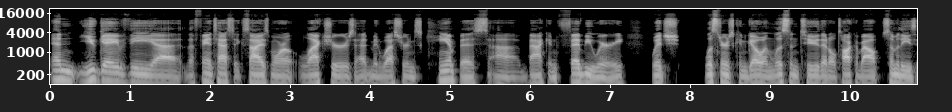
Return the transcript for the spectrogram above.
And you gave the uh, the fantastic Sizemore lectures at Midwestern's campus uh, back in February, which listeners can go and listen to. That'll talk about some of these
